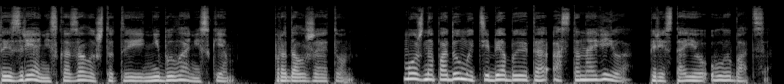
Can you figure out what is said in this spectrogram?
«Ты зря не сказала, что ты не была ни с кем», — продолжает он. «Можно подумать, тебя бы это остановило», — перестаю улыбаться.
